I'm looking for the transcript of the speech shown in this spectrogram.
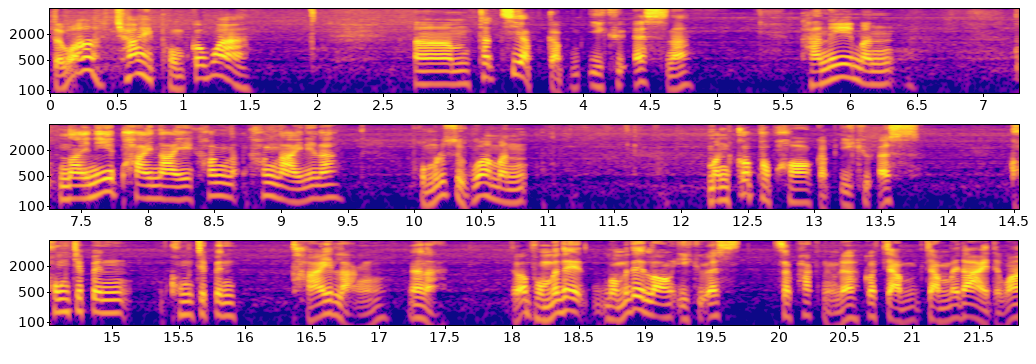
แต่ว่าใช่ผมก็ว่าเอิ่มถ้าเทียบกับ EQS นะคันนี้มันในนี้ภายในข้างข้างในนี่นะ ผมรู้สึกว่ามันมันก็พอๆกับ EQS คงจะเป็นคงจะเป็นท้ายหลังนั่นน่ะแต่ว่าผมไม่ได้ผมไม่ได้ลอง EQS สักพักหนึ่งแล้วก็จำจำไม่ได้ แต่ว่า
